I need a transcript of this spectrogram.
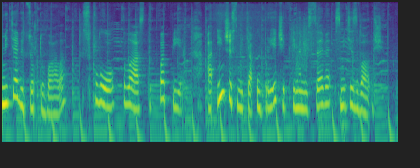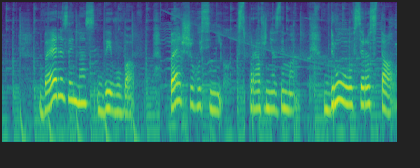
Сміття відсортувала, скло, пластик, папір, а інше сміття у причіп і на місцеве сміттєзвалище. Березень нас дивував. Першого сніг, справжня зима, другого все розтало,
